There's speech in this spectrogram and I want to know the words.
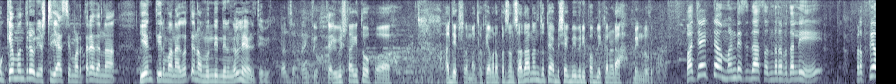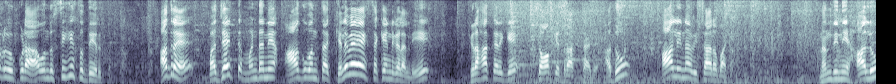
ಮುಖ್ಯಮಂತ್ರಿ ಅವರು ಎಷ್ಟು ಜಾಸ್ತಿ ಮಾಡ್ತಾರೆ ಅದನ್ನು ಏನು ತೀರ್ಮಾನ ಆಗುತ್ತೆ ನಾವು ಮುಂದಿನ ದಿನಗಳಲ್ಲಿ ಹೇಳ್ತೀವಿ. ಸರ್ ಥ್ಯಾಂಕ್ ಯು ಇವಿಷ್ಟಾಗಿತ್ತು ಆಗಿತ್ತು ಅಧ್ಯಕ್ಷರ ಮಾತು. ಕ್ಯಾಮರಾ ಪರ್ಸನ್ ಸದಾನಂದ್ ಜೊತೆ Abhishek B Republic Kannada Bengaluru budget ಮಂಡಿಸಿದ ಸಂದರ್ಭದಲ್ಲಿ ಪ್ರತಿಯೊಬ್ಬರಿಗೂ ಕೂಡ ಒಂದು ಸಿಹಿ ಸುದ್ದಿ ಇರುತ್ತೆ. ಆದರೆ ಬಜೆಟ್ ಮಂಡನೆ ಆಗುವಂಥ ಕೆಲವೇ ಸೆಕೆಂಡ್ಗಳಲ್ಲಿ ಗ್ರಾಹಕರಿಗೆ ಶಾಕ್ ಎದುರಾಗ್ತಾ ಇದೆ. ಅದು ಹಾಲಿನ ವಿಚಾರವಾಗಿ. ನಂದಿನಿ ಹಾಲು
